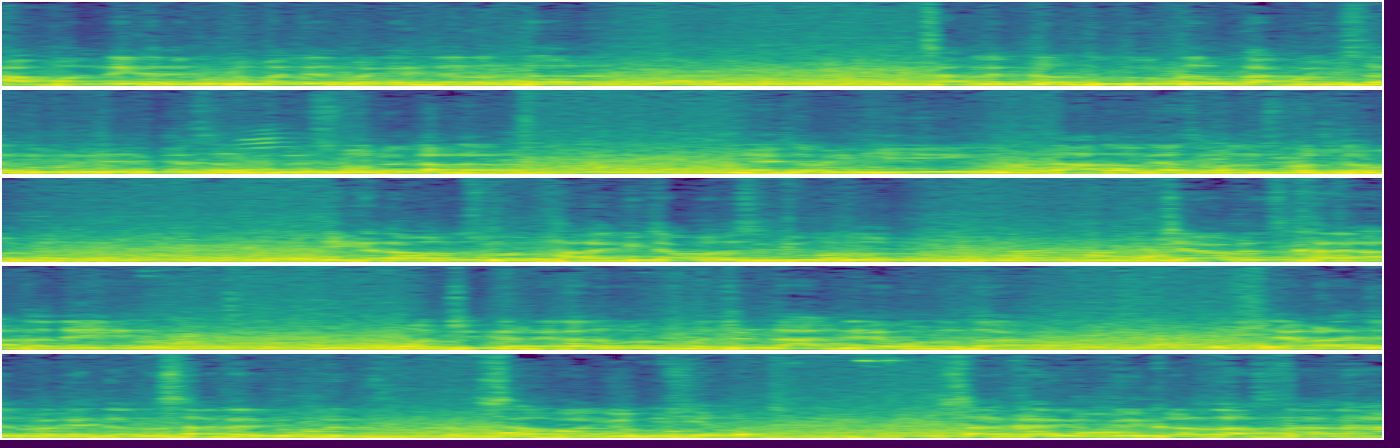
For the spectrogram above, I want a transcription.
आपण एखाद्या कुटुंबात जन्म घेतल्यानंतर चांगलं कर्तृत्व करून दाखवायची संधी मिळते आणि त्या संधीने सोनं करतात याच्यापैकी दाद होते असं मला स्पष्ट म्हणतात. एखादा माणूस खूप हालाकीच्या परिस्थितीमधून ज्यावेळेस खऱ्या अर्थाने वंचित घटकांवर प्रचंड अन्याय होत होता त्या काळात जन्म घेताना सरकारी नोकरीत सहभागी होतो. सरकारी नोकरी करत असताना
